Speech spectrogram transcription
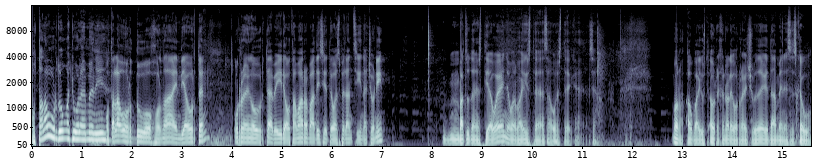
otala ordu ongat juela hemeni. Otala ordu jornada india urten, urrengo urtea behira otamar bat izieteo esperantzi natxoni. Batzuten ez dia huen, bueno, bai uste, ez hau estek, eh, osea. Bueno, hau bai uste, hau regionale gorra etxu dek, eta hemen ez ezkau,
